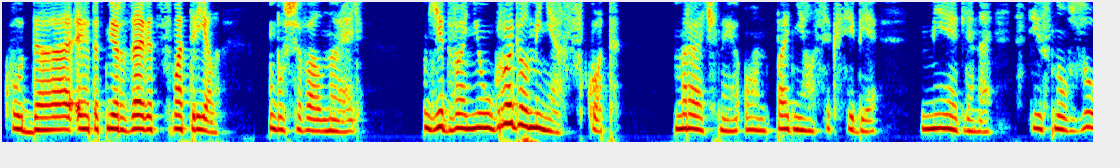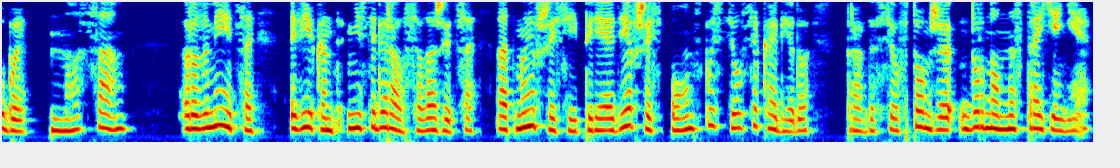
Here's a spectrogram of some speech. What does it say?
«Куда этот мерзавец смотрел?» — бушевал Ноэль. «Едва не угробил меня, скот!» Мрачный он поднялся к себе, медленно, стиснув зубы, но сам. Разумеется, Викант не собирался ложиться. Отмывшись и переодевшись, он спустился к обеду, Правда, все в том же дурном настроении.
